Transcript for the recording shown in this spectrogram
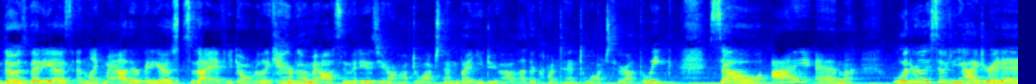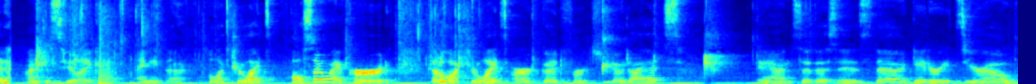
those videos and like my other videos so that if you don't really care about my Austin videos you don't have to watch them but you do have other content to watch throughout the week. So I am literally so dehydrated. I just feel like I need the electrolytes. Also I've heard that electrolytes are good for keto diets and so this is the Gatorade Zero.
